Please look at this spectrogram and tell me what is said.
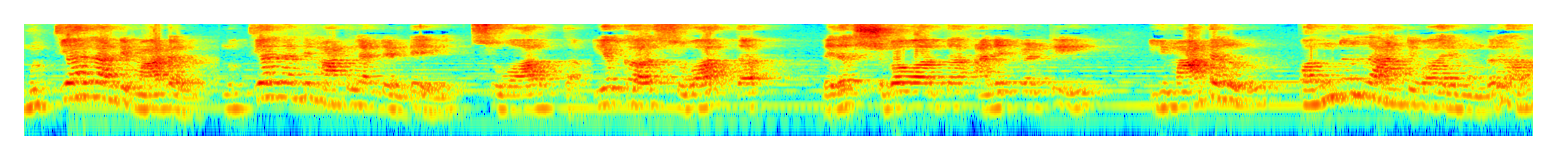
ముత్యాలు లాంటి మాటలు ముత్యాలు లాంటి మాటలు ఏంటంటే సువార్త ఈ యొక్క సువార్త లేదా శుభవార్త అనేటువంటి ఈ మాటలు పందులు లాంటి వారి ముందర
